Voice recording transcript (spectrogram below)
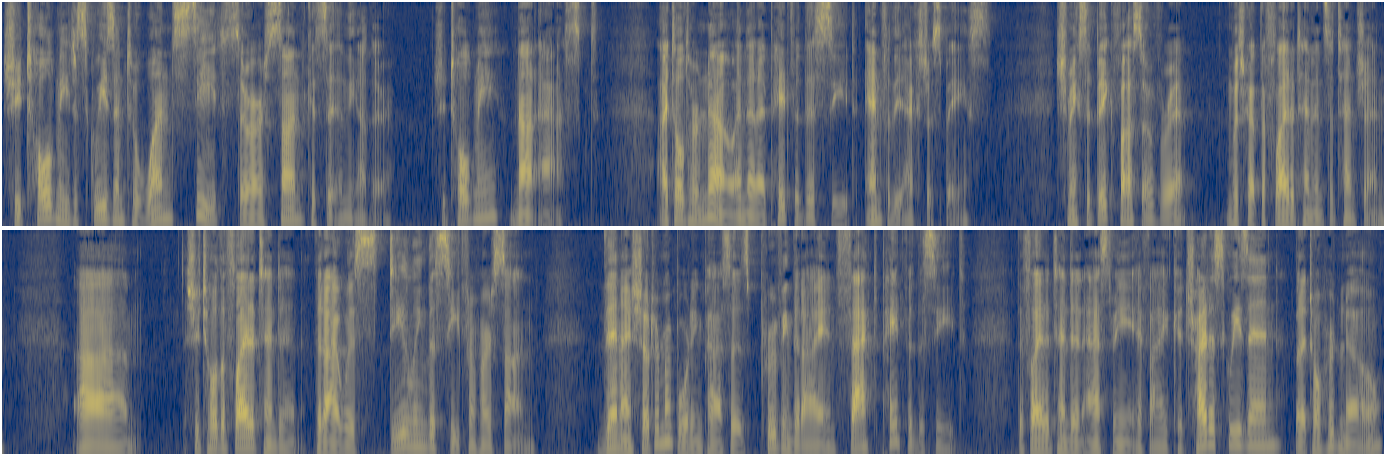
She told me to squeeze into one seat so her son could sit in the other. She told me, not asked. I told her no and that I paid for this seat and for the extra space. She makes a big fuss over it, which got the flight attendant's attention. Um, she told the flight attendant that I was stealing the seat from her son. Then I showed her my boarding passes, proving that I, in fact, paid for the seat. The flight attendant asked me if I could try to squeeze in, but I told her no,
